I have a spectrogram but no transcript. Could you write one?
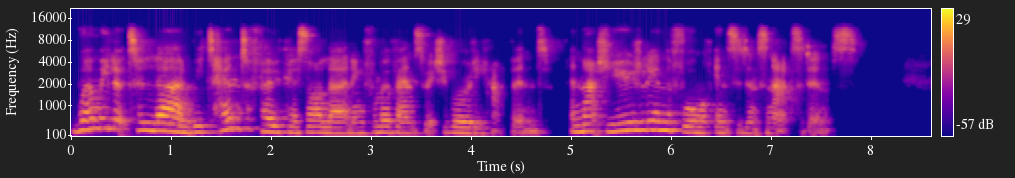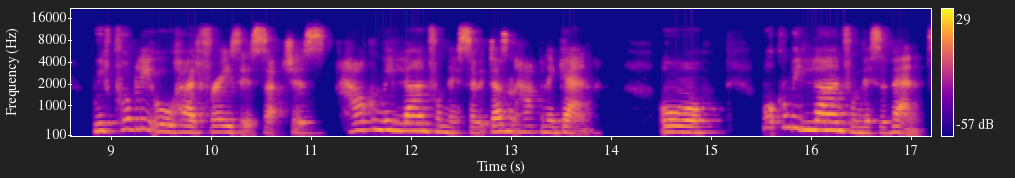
when we look to learn, we tend to focus our learning from events which have already happened, and that's usually in the form of incidents and accidents. We've probably all heard phrases such as, How can we learn from this so it doesn't happen again? Or, What can we learn from this event?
